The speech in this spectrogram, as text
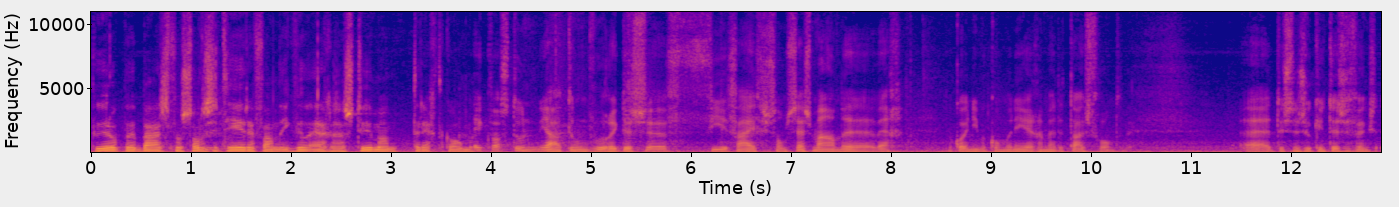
Puur op eh, basis van solliciteren van ik wil ergens als stuurman terechtkomen. Ik was toen, ja, toen voer ik dus vier, vijf, soms zes maanden weg. Dan kon je niet meer combineren met het thuisfront. Dus dan zoek je een, tussenfunctie,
